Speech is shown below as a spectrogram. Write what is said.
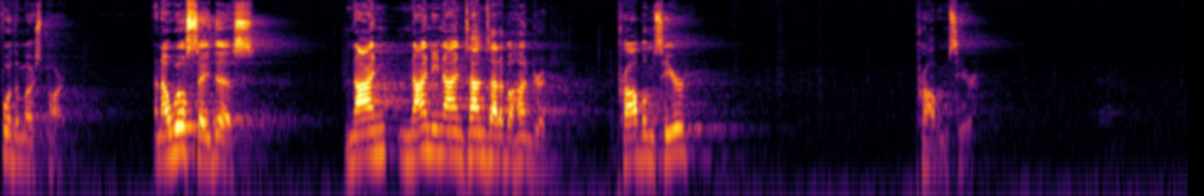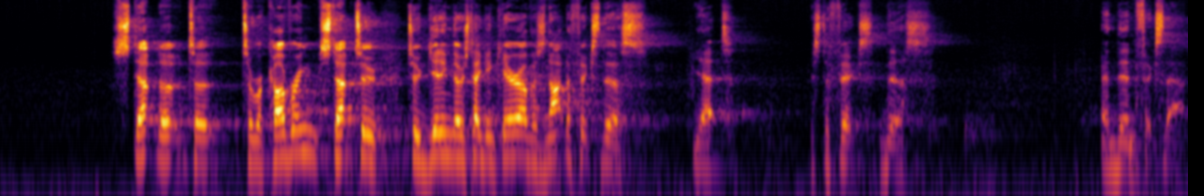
For the most part. And I will say this nine, 99 times out of 100, problems here, problems here. Step to, to, to recovering, step to, to getting those taken care of is not to fix this yet, it's to fix this and then fix that.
